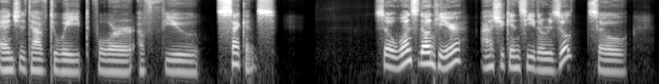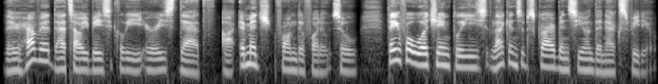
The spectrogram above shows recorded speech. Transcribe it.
and should have to wait for a few seconds. So once done here, as you can see the result, so there you have it. That's how you basically erase that uh, image from the photo. So thank you for watching. Please like and subscribe and see you on the next video.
